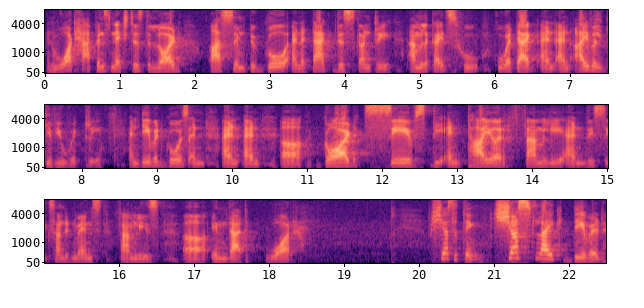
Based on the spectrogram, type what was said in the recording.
And what happens next is the Lord asks him to go and attack this country, Amalekites who, who attacked, and, and I will give you victory. And David goes, and, and, and uh, God saves the entire family and the 600 men's families uh, in that war. Here's the thing just like David,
